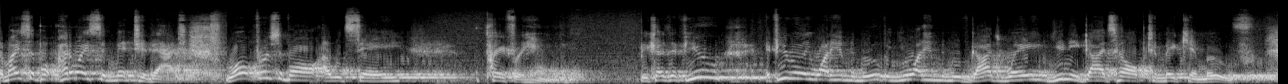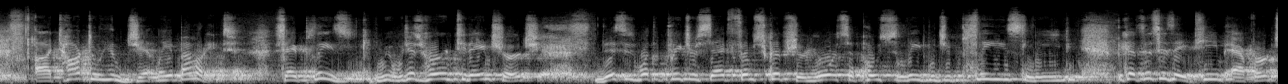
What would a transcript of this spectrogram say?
Am I supposed? How do I submit to that? Well, first of all, I would say pray for him. Because if you if you really want him to move and you want him to move God's way, you need God's help to make him move. Uh, talk to him gently about it. Say, please, we, we just heard today in church, this is what the preacher said from Scripture. You're supposed to lead. Would you please lead? Because this is a team effort.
